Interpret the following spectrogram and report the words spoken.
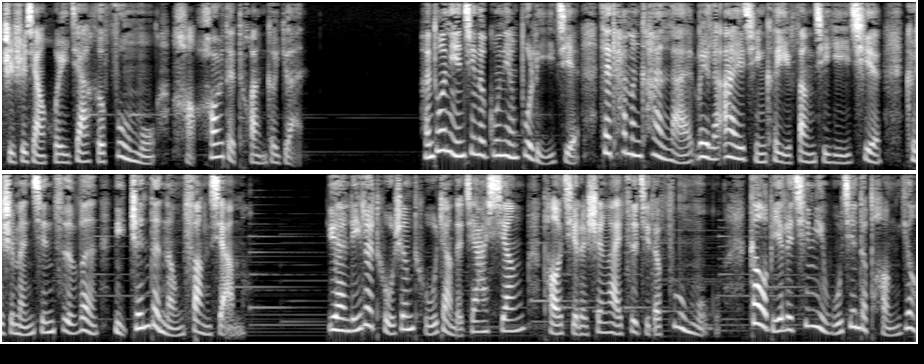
只是想回家和父母好好的团个圆。很多年轻的姑娘不理解，在他们看来，为了爱情可以放弃一切。可是扪心自问，你真的能放下吗？远离了土生土长的家乡，抛弃了深爱自己的父母，告别了亲密无间的朋友，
